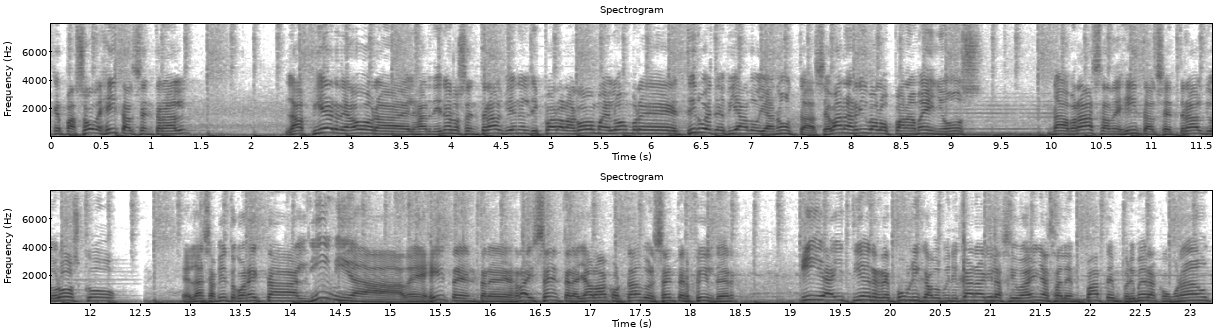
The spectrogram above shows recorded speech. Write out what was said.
que pasó de hit al central. La pierde ahora el jardinero central. Viene el disparo a la goma. El hombre, tiro es desviado y anota. Se van arriba los panameños. Una brasa de hit al central de Orozco. El lanzamiento conecta línea de hit entre right center. Allá lo va cortando el center fielder. Y ahí tiene República Dominicana Águilas Ibaeñas al empate en primera con un out.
